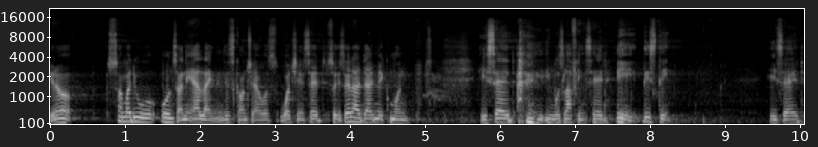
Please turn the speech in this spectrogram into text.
You know, somebody who owns an airline in this country, I was watching, said, so he said, how do I make money? He said, he was laughing, he said, hey, this thing. He said,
